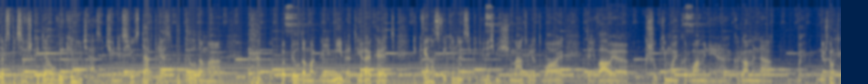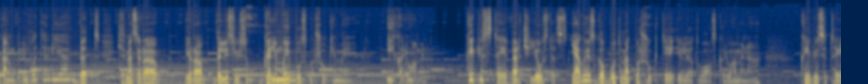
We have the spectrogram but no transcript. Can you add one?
Dar specifiškai dėl vaikinų čia esančių, nes jūs dar turėsit papildomą, papildomą galimybę. Tai yra, kad kiekvienas vaikinas iki 26 metų Lietuvoje dalyvauja šaukimo į kariuomenę, kariuomenę nežinau, ar tai galima vadinti loteriją, bet iš esmės yra, yra dalis jūsų galimai bus pašaukiami į kariuomenę. Kaip jūs tai verčia jaustis? Jeigu jūs galbūt būtumėt pašaukti į Lietuvos kariuomenę, kaip jūs į tai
